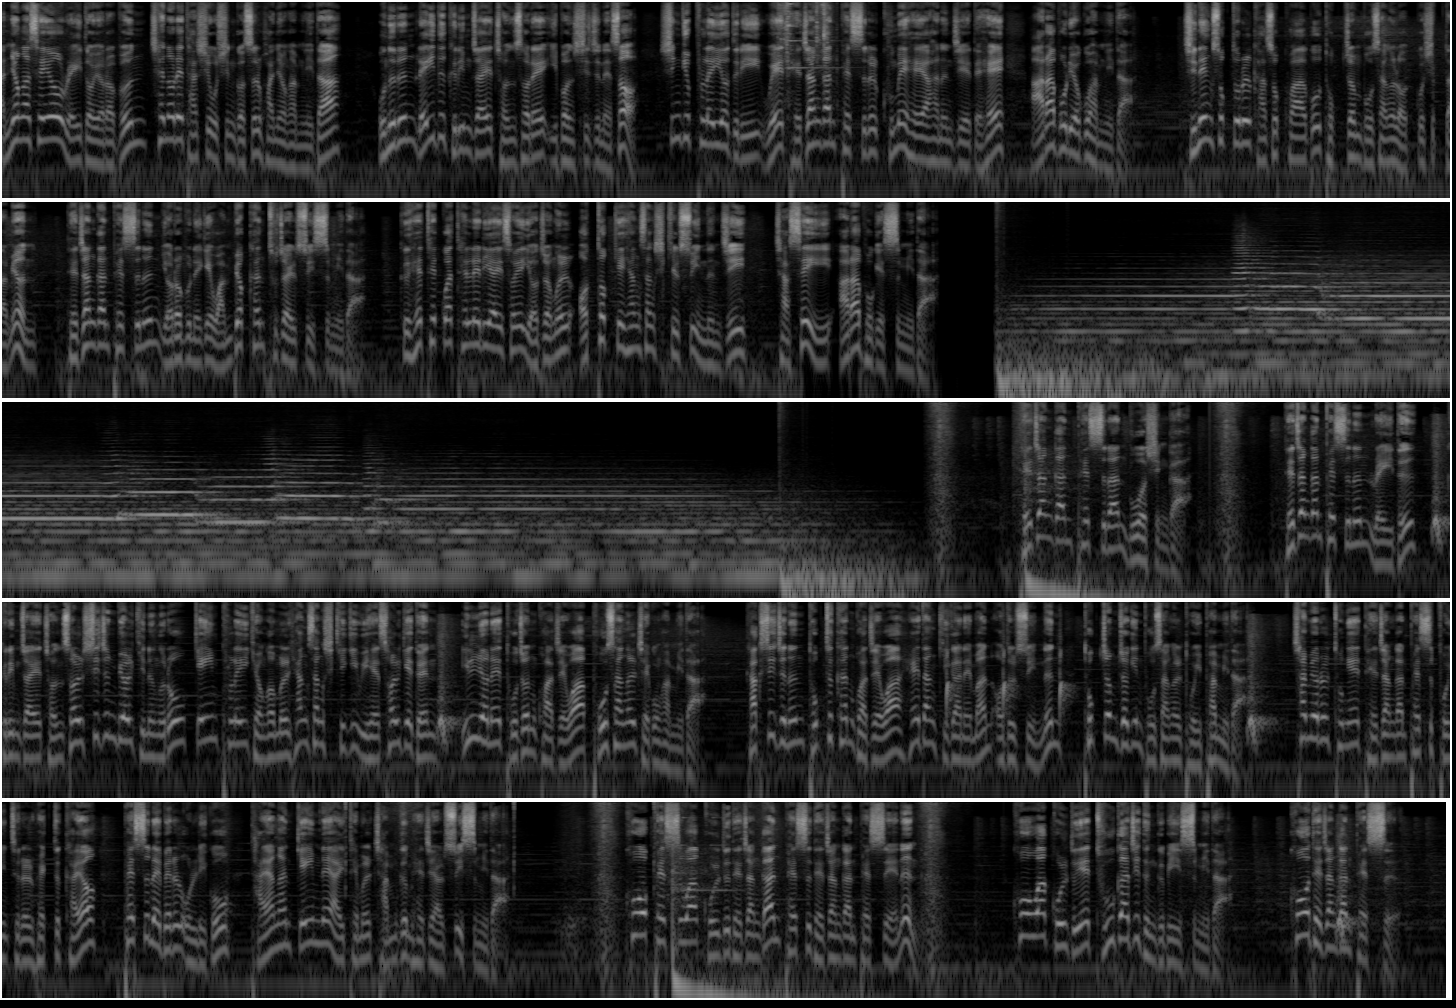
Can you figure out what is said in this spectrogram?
안녕하세요 레이더 여러분 채널에 다시 오신 것을 환영합니다. 오늘은 레이드 그림자의 전설의 이번 시즌에서 신규 플레이어들이 왜 대장간 패스를 구매해야 하는지에 대해 알아보려고 합니다. 진행 속도를 가속화하고 독점 보상을 얻고 싶다면 대장간 패스는 여러분에게 완벽한 투자일 수 있습니다. 그 혜택과 텔레리아에서의 여정을 어떻게 향상시킬 수 있는지 자세히 알아보겠습니다. 대장간 패스란 무엇인가? 대장간 패스는 레이드, 그림자의 전설 시즌별 기능으로 게임 플레이 경험을 향상시키기 위해 설계된 일련의 도전 과제와 보상을 제공합니다. 각 시즌은 독특한 과제와 해당 기간에만 얻을 수 있는 독점적인 보상을 도입합니다. 참여를 통해 대장간 패스 포인트를 획득하여 패스 레벨을 올리고 다양한 게임 내 아이템을 잠금 해제할 수 있습니다. 코어 패스와 골드 대장간 패스 대장간 패스에는 코어와 골드의 두 가지 등급이 있습니다. 코어 대장간 패스.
